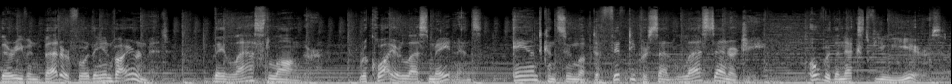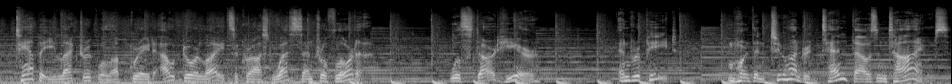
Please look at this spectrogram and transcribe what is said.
they're even better for the environment. They last longer, require less maintenance, and consume up to 50% less energy. Over the next few years, Tampa Electric will upgrade outdoor lights across West Central Florida. We'll start here and repeat more than 210,000 times.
